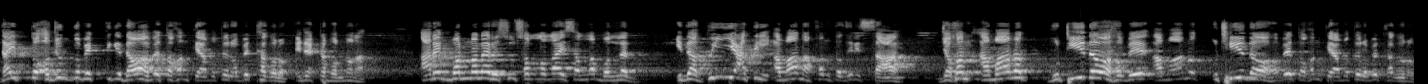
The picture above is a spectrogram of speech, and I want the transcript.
দায়িত্ব অযোগ্য ব্যক্তিকে দেওয়া হবে, তখন কেয়ামতের অপেক্ষা করো। এটা একটা বর্ণনা। আরেক বর্ণনায় রসুল সাল্লাহ সাল্লাম বললেন, ইদা যখন আমানত গুটিয়ে দেওয়া হবে, আমানত উঠিয়ে দেওয়া হবে, তখন কেয়ামতের অপেক্ষা করো।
